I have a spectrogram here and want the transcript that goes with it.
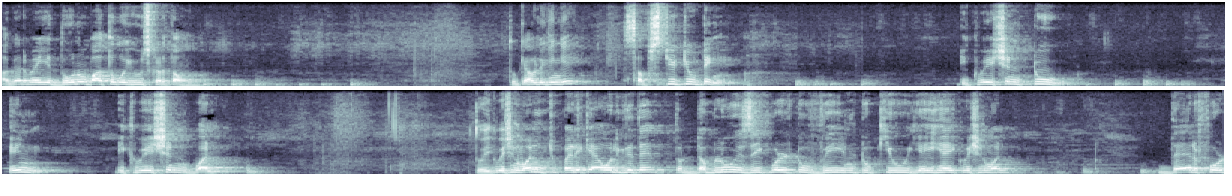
अगर मैं ये दोनों बातों को यूज़ करता हूँ तो क्या लिखेंगे? Substituting equation two in equation one तो इक्वेशन वन पहले क्या है वो लिख देते तो W is equal to V into Q यही है equation one therefore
